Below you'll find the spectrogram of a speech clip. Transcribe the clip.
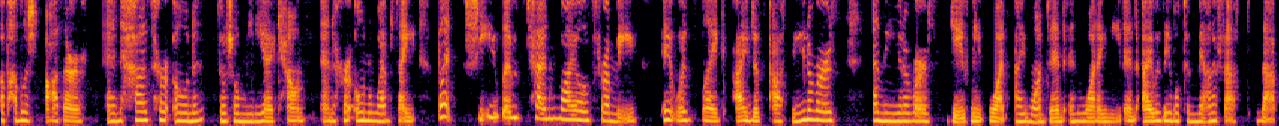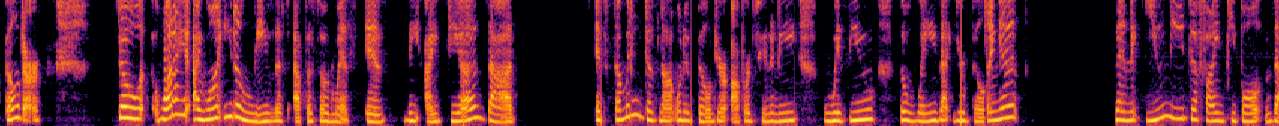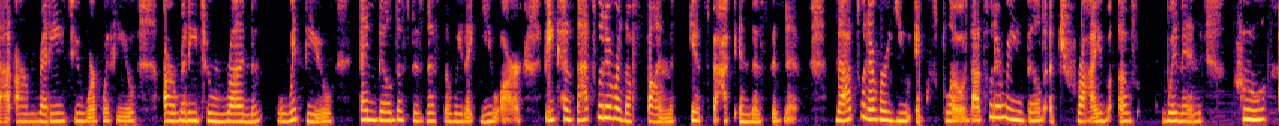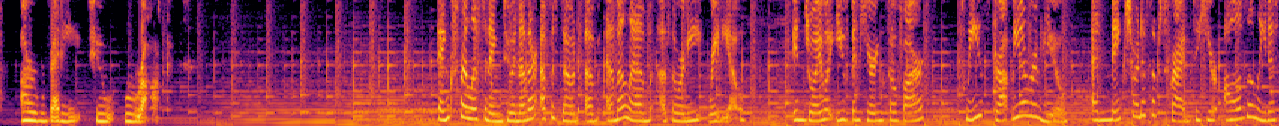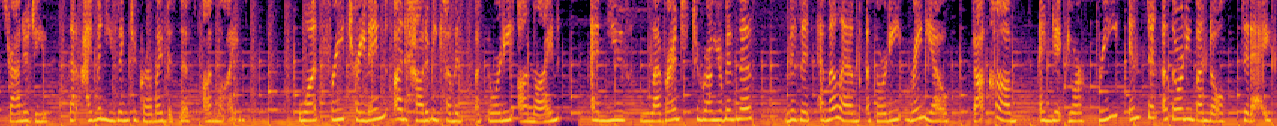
a published author and has her own social media accounts and her own website, but she lives 10 miles from me. It was like I just asked the universe, and the universe gave me what I wanted and what I needed. I was able to manifest that builder. So, what I, I want you to leave this episode with is the idea that if somebody does not want to build your opportunity with you the way that you're building it, then you need to find people that are ready to work with you, are ready to run with you and build this business the way that you are. Because that's whenever the fun gets back in this business. That's whenever you explode. That's whenever you build a tribe of women who are ready to rock. Thanks for listening to another episode of MLM Authority Radio. Enjoy what you've been hearing so far? Please drop me a review And make sure to subscribe to hear all of the latest strategies that I've been using to grow my business online. Want free training on how to become an authority online and use leverage to grow your business? Visit MLMauthorityradio.com and get your free instant authority bundle today.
